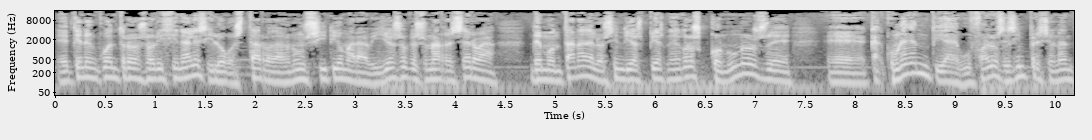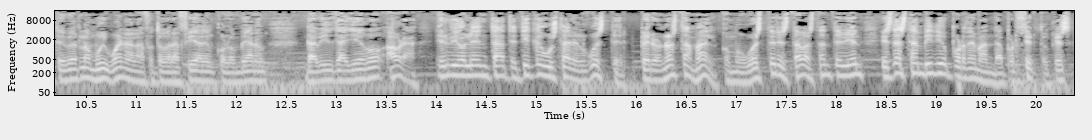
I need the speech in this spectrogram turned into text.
eh, tiene encuentros originales y luego está rodado en un sitio maravilloso que es una reserva de Montana de los indios pies negros con unos eh, eh, con una cantidad de búfalos. Es impresionante verlo. Muy buena la fotografía del colombiano David Gallego. Ahora, es violenta, te tiene que gustar el western, pero no está mal. Como western está bastante bien. Esta está en vídeo por demanda, por cierto, que es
